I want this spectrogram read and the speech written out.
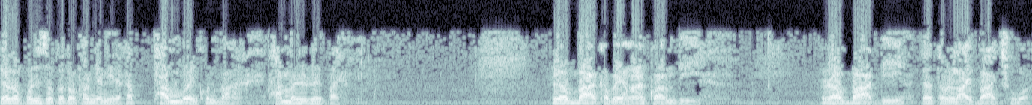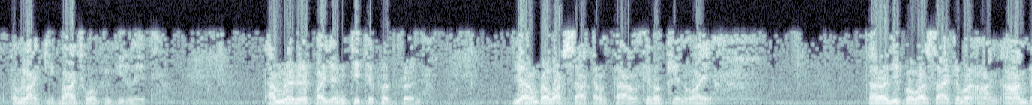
แล้วก็ผลที่สุดก็ต้องทำอย่างนี้นะครับทำเหมือนคนบ้าทำมาเรื่อยๆไปเราบ้าเข้าไปหาความดี เราบ้าดีแล้วทำลายบ้าชั่วทำลายกิบ้าชั่วคือกิเลสทำเรื่อยๆไปอย่างนี้จิตจะเพลิดเพลิน อย่างประวัติศาสตร์ต่าง ๆ ที่เขาเขียนไว้ ถ้าเราหยิบประวัติศาสตร์ก็มาอ่านอ่านไป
